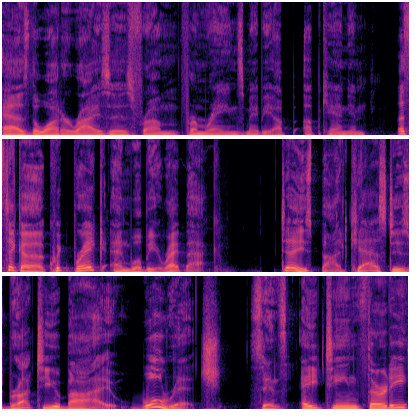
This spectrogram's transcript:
as the water rises from from rains, maybe up up canyon. Let's take a quick break, and we'll be right back. Today's podcast is brought to you by Woolrich. Since 1830,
